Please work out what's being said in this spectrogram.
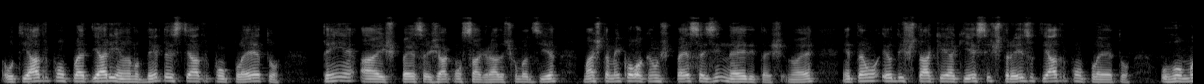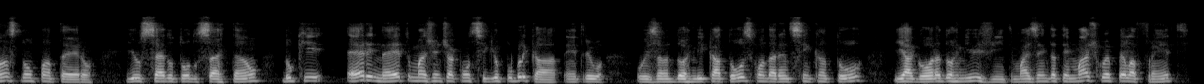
O teatro completo de Ariano. Dentro desse teatro completo, tem as peças já consagradas, como eu dizia, mas também colocamos peças inéditas, não é? Então eu destaquei aqui esses três, o Teatro Completo, o Romance Dom Pantero e o Cedo Todo Sertão, do que era inédito, mas a gente já conseguiu publicar entre o, os anos de 2014, quando a Arantes se encantou, e agora 2020. Mas ainda tem mais coisa pela frente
